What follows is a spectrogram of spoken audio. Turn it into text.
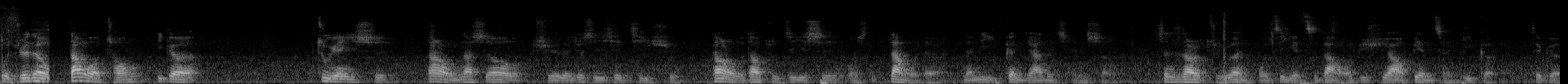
我觉得。当我从一个住院医师，当然我们那时候学的就是一些技术，到了我到主治医师，我是让我的能力更加的成熟，甚至到了主任，我自己也知道我必须要变成一个这个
